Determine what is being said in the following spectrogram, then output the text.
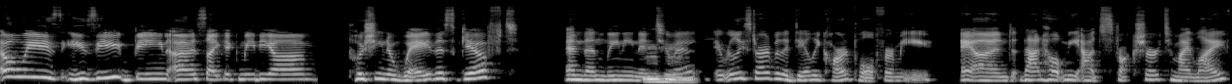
not always easy being a psychic medium, pushing away this gift and then leaning into Mhm. it. It really started with a daily card pull for me. And that helped me add structure to my life.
